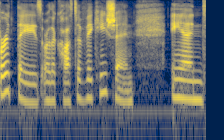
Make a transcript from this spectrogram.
birthdays or the cost of vacation. And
